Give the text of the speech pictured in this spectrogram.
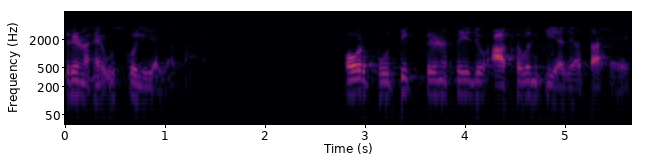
तृण है, उसको लिया जाता है। और पूतिक तृण से जो आसवन किया जाता है,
